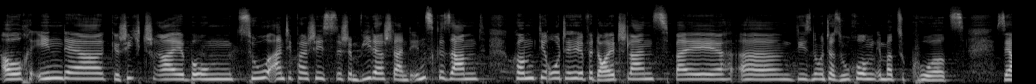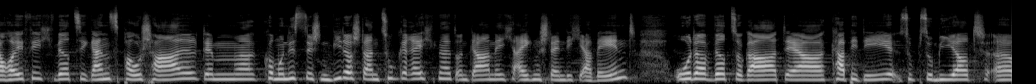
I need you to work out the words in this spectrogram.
Auch in der Geschichtsschreibung zu antifaschistischem Widerstand insgesamt kommt die Rote Hilfe Deutschlands bei äh, diesen Untersuchungen immer zu kurz. Sehr häufig wird sie ganz pauschal dem kommunistischen Widerstand zugerechnet und gar nicht eigenständig erwähnt oder wird sogar der KPD subsumiert, äh,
